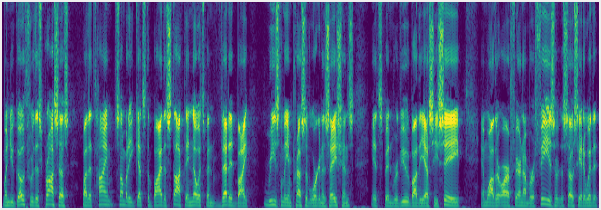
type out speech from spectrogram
when you go through this process, by the time somebody gets to buy the stock, they know it's been vetted by reasonably impressive organizations. It's been reviewed by the SEC. And while there are a fair number of fees associated with it,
